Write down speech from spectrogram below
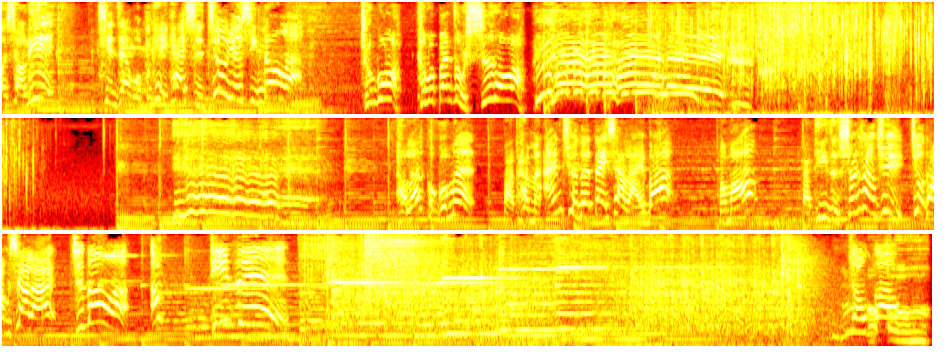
好，小丽。现在我们可以开始救援行动了。成功了！他们搬走石头了，耶！好了，狗狗们，把他们安全的带下来吧。毛毛，把梯子升上去，救他们下来。知道了啊！梯子，糟糕，哦，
